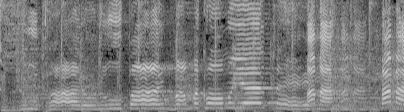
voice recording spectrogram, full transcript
De ropar och ropar, mamma kom och hjälp mig. Mamma, mamma, mamma!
